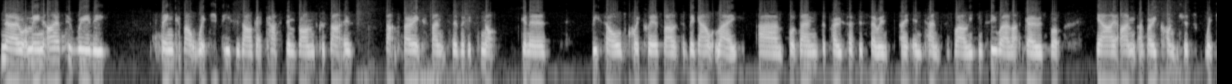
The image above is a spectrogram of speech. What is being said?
No, I mean, I have to really think about which pieces I'll get cast in bronze because that is that's very expensive if it's not going to be sold quickly as well. It's a big outlay, um, but then the process is so in, uh, intense as well. You can see where that goes, but yeah, I, I'm very conscious which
